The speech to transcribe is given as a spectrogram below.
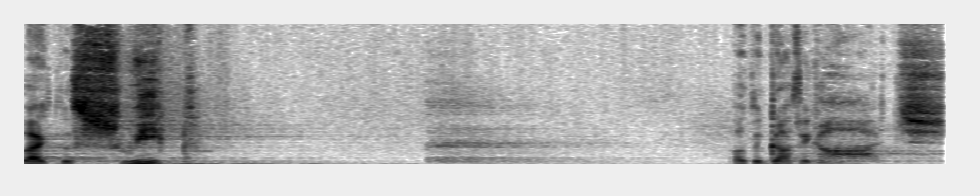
like the sweep of the Gothic arch.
